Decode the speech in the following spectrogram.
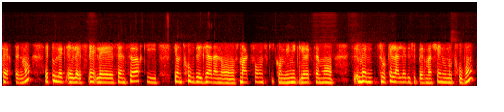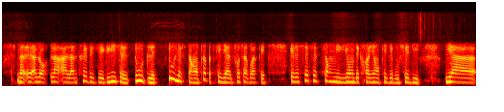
certainement, et tous les, les, les senseurs qui, qui on trouve déjà dans nos smartphones qui communiquent directement, même sur quelle allée du supermarché nous nous trouvons. Alors là, à l'entrée des églises, et toutes les, tous les temples, parce qu'il il faut savoir que, que de ces 700 millions de croyants que je vous ai dit, il y a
